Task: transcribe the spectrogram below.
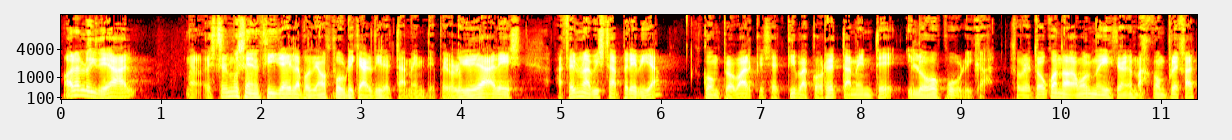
Ahora lo ideal, bueno, esta es muy sencilla y la podríamos publicar directamente, pero lo ideal es hacer una vista previa comprobar que se activa correctamente y luego publicar. Sobre todo cuando hagamos mediciones más complejas,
